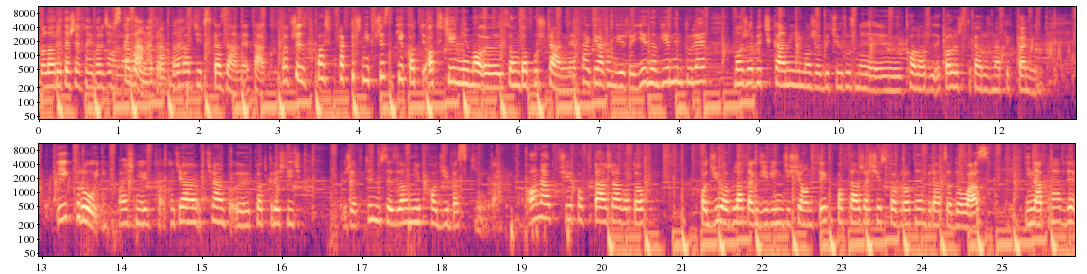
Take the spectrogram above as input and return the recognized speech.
Kolory też jak najbardziej wskazane, prawda? Najbardziej wskazane, tak. To praktycznie wszystkie odcienie y, są dopuszczalne. Tak jak mówię, że jedno, w jednym tule może być kamień, może być różne y, kolor, kolorystyka różna tych kamieni. I krój. Właśnie ch- chciałam, chciałam y, podkreślić, że w tym sezonie wchodzi baskinka. Ona się powtarza, bo to wchodziło w latach 90., powtarza się z powrotem, wraca do łask i naprawdę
